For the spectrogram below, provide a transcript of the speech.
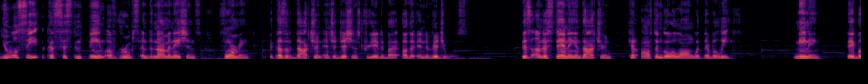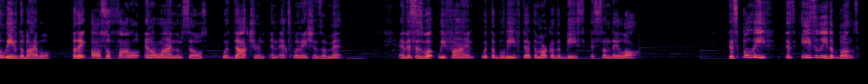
you will see a consistent theme of groups and denominations forming because of doctrine and traditions created by other individuals. This understanding and doctrine can often go along with their belief, meaning they believe the Bible, but they also follow and align themselves with doctrine and explanations of men. And this is what we find with the belief that the mark of the beast is Sunday law. This belief is easily debunked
